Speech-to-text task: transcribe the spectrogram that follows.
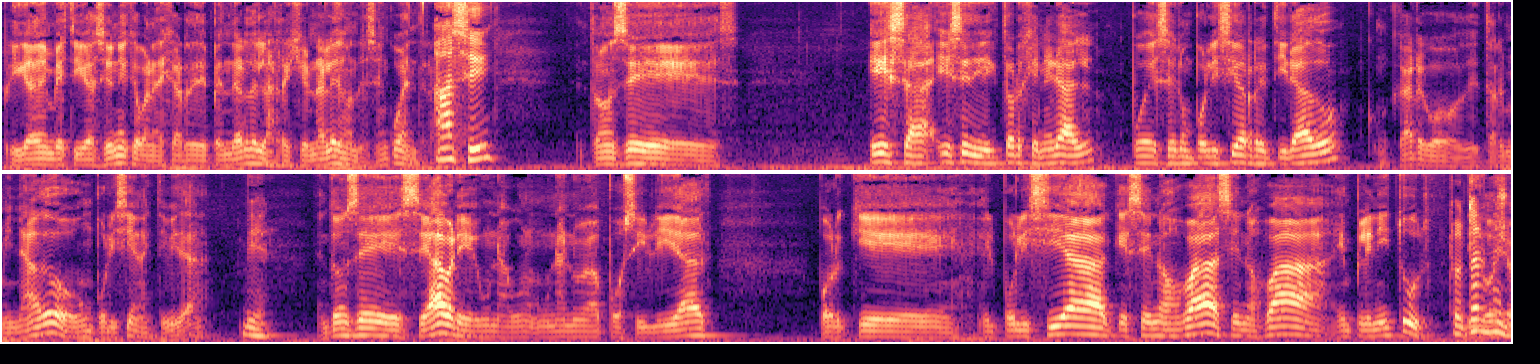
Brigadas de investigaciones que van a dejar de depender de las regionales donde se encuentran. Ah, sí. Entonces, esa, ese director general puede ser un policía retirado con cargo determinado o un policía en actividad. Bien. Entonces se abre una, una nueva posibilidad porque el policía que se nos va, se nos va en plenitud. Totalmente.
